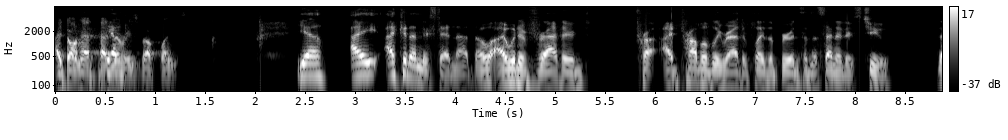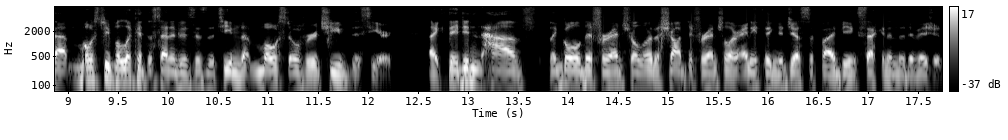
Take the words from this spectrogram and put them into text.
I don't have bad Yeah. memories about playing. Yeah, I I can understand that though. I would have rather, pro- I'd probably rather play the Bruins than the Senators too. That most people look at the Senators as the team that most overachieved this year. Like they didn't have the goal differential or the shot differential or anything to justify being second in the division.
